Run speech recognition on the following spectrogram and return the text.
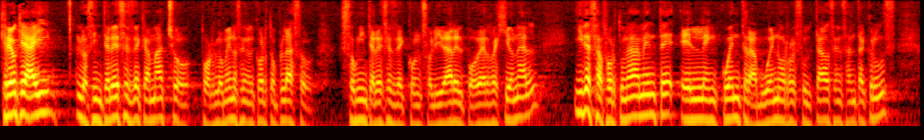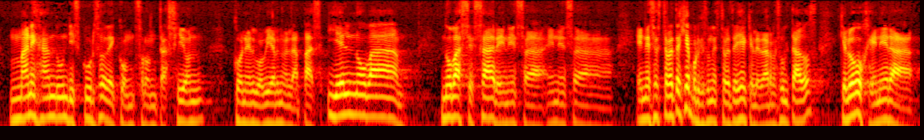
Creo que ahí los intereses de Camacho, por lo menos en el corto plazo, son intereses de consolidar el poder regional y desafortunadamente él encuentra buenos resultados en Santa Cruz manejando un discurso de confrontación con el gobierno en La Paz. Y él no va, no va a cesar en esa, en, esa, en esa estrategia porque es una estrategia que le da resultados, que luego genera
